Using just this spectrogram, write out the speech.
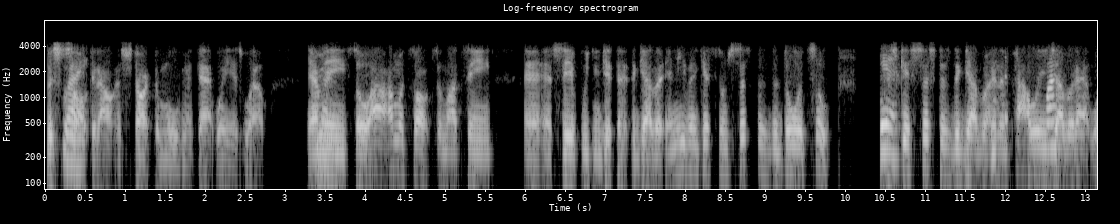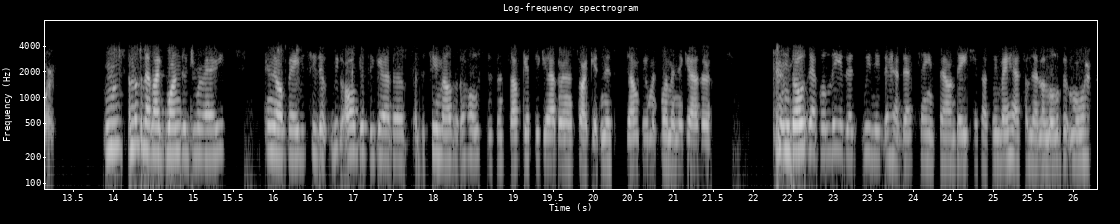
Let's Right. talk it out and start the movement that way as well. You know what I mean? So I, I'm gonna talk to my team and, and see if we can get that together and even get some sisters to do it too. Yeah. Let's get sisters together and empower each other that way. Mm-hmm. I'm looking at like Wonder Dre, you know, baby. See that we all get together, the females or the hostess and stuff get together and start getting this young women, women together. Those that believe that we need to have that same foundation because we may have something a little bit more,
